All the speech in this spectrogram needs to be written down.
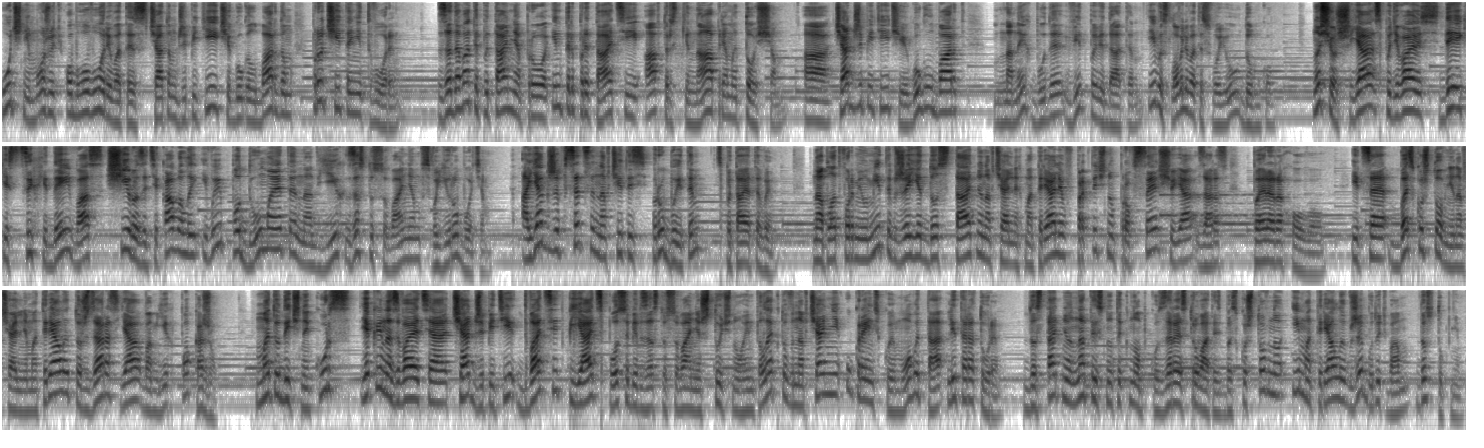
Учні можуть обговорювати з чатом GPT чи Google Bard прочитані твори, задавати питання про інтерпретації, авторські напрями тощо. А чат GPT чи Google Bard на них буде відповідати і висловлювати свою думку. Ну що ж, я сподіваюся, деякі з цих ідей вас щиро зацікавили, і ви подумаєте над їх застосуванням в своїй роботі. А як же все це навчитись робити? спитаєте ви. На платформі Уміти вже є достатньо навчальних матеріалів, практично про все, що я зараз перераховував. І це безкоштовні навчальні матеріали, тож зараз я вам їх покажу. Методичний курс, який називається ChatGPT 25 способів застосування штучного інтелекту в навчанні української мови та літератури. Достатньо натиснути кнопку Зареєструватись безкоштовно, і матеріали вже будуть вам доступні.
